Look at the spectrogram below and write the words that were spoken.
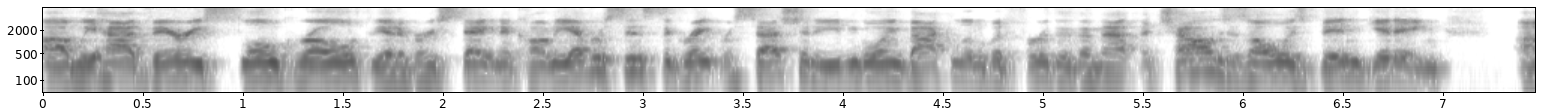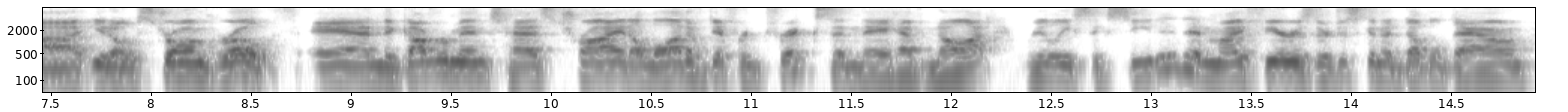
Um, we had very slow growth. We had a very stagnant economy ever since the Great Recession, and even going back a little bit further than that. The challenge has always been getting uh, you know, strong growth. And the government has tried a lot of different tricks and they have not really succeeded. And my fear is they're just going to double down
